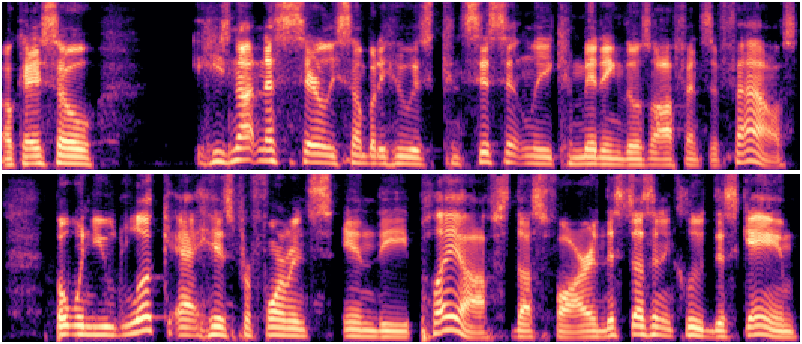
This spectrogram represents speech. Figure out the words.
Okay, so he's not necessarily somebody who is consistently committing those offensive fouls. But when you look at his performance in the playoffs thus far, and this doesn't include this game,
